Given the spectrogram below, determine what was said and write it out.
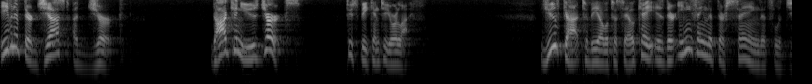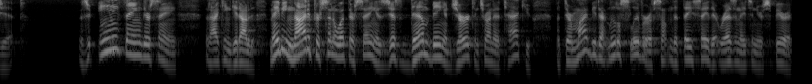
Even if they're just a jerk. God can use jerks to speak into your life. You've got to be able to say, okay, is there anything that they're saying that's legit? Is there anything they're saying that I can get out of it? Maybe 90% of what they're saying is just them being a jerk and trying to attack you. But there might be that little sliver of something that they say that resonates in your spirit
